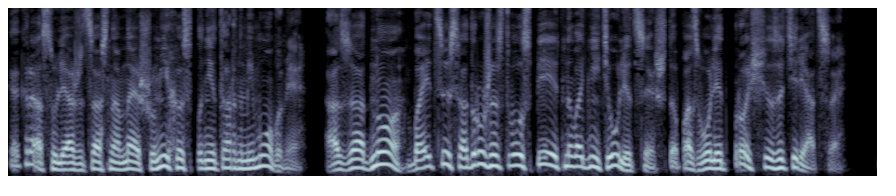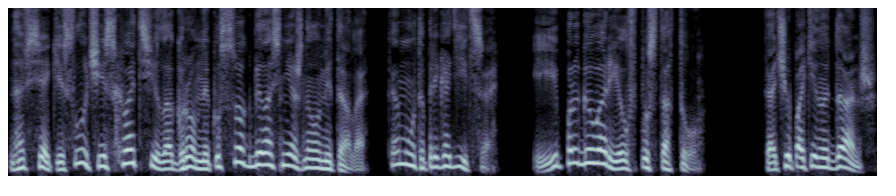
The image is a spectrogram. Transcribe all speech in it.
Как раз уляжется основная шумиха с планетарными мобами, а заодно бойцы Содружества успеют наводнить улицы, что позволит проще затеряться. На всякий случай схватил огромный кусок белоснежного металла, кому-то пригодится, и проговорил в пустоту. «Хочу покинуть данж.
